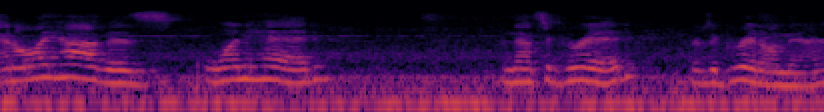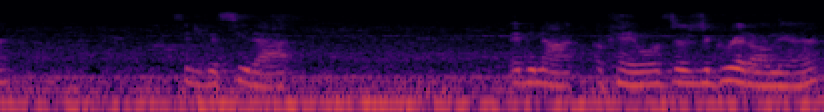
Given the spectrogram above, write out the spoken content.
And all I have is one head, and that's a grid. There's a grid on there. See if you can see that. Maybe not. Okay, well there's a grid on there.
